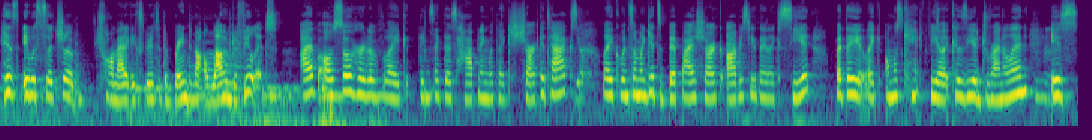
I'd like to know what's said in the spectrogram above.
his it was such a traumatic experience that the brain did not allow him to feel it. I've also heard of like things like this happening with like shark attacks. Like when someone gets bit by a shark, obviously they like see it, but they like almost can't feel it because the adrenaline mm-hmm. is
